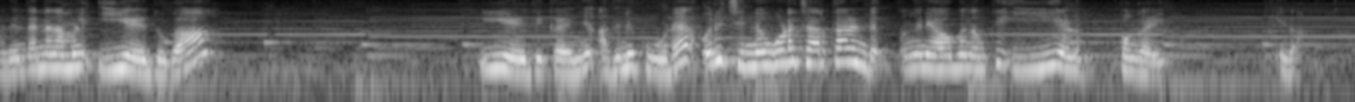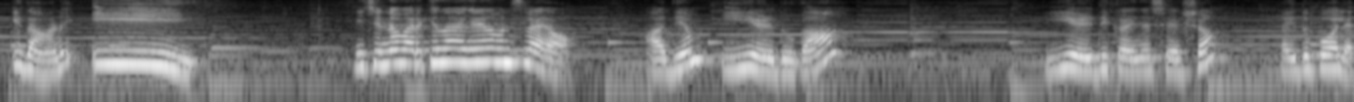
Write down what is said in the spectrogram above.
ആദ്യം തന്നെ നമ്മൾ ഇ എഴുതുക. ഇ എഴുതി കഴിഞ്ഞ് അതിന് കൂടെ ഒരു ചിഹ്നം കൂടെ ചേർക്കാനുണ്ട്. അങ്ങനെ ആവുമ്പോൾ നമുക്ക് ഈ എളുപ്പം കഴിയും. ഇതാ ഇതാണ് ഈ. ഈ ചിഹ്നം വരയ്ക്കുന്നത് എങ്ങനെയാണെന്ന് മനസ്സിലായോ? ആദ്യം ഈ എഴുതുക. ഈ എഴുതി കഴിഞ്ഞ ശേഷം ഇതുപോലെ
